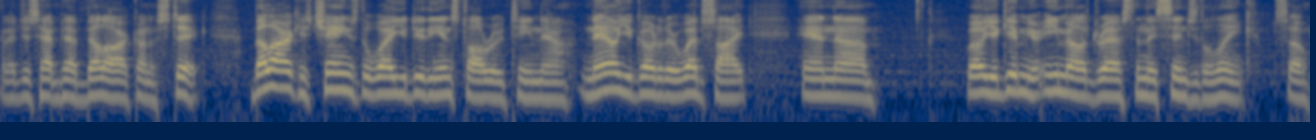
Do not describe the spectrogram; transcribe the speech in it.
And I just happen to have Belarc on a stick. Belarc has changed the way you do the install routine now. Now you go to their website and, um, well, you give them your email address, then they send you the link. So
